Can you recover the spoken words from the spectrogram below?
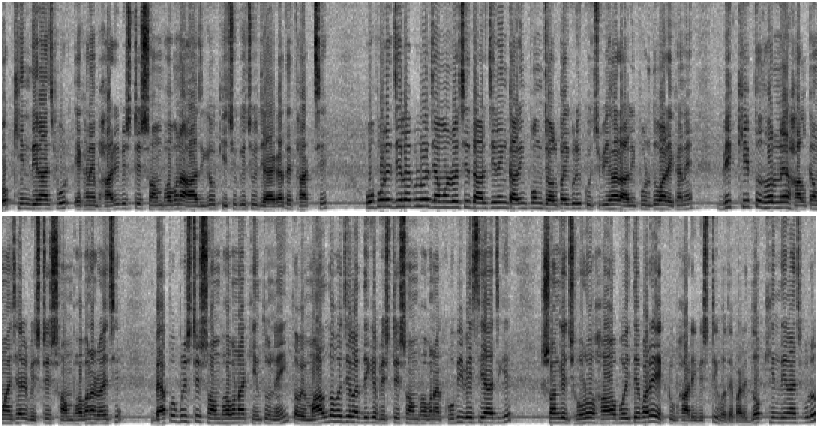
দক্ষিণ দিনাজপুর, এখানে ভারী বৃষ্টির সম্ভাবনা আজকেও কিছু কিছু জায়গাতে থাকছে। ওপরের জেলাগুলো যেমন রয়েছে দার্জিলিং, কালিম্পং, জলপাইগুড়ি, কুচবিহার, আলিপুরদুয়ার, এখানে বিক্ষিপ্ত ধরনের হালকা মাঝারি বৃষ্টির সম্ভাবনা রয়েছে। ব্যাপক বৃষ্টির সম্ভাবনা কিন্তু নেই, তবে মালদহ জেলার দিকে বৃষ্টির সম্ভাবনা খুবই বেশি আজকে। সঙ্গে ঝোড়ো হাওয়া বইতে পারে, একটু ভারী বৃষ্টি হতে পারে। দক্ষিণ দিনাজপুরও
